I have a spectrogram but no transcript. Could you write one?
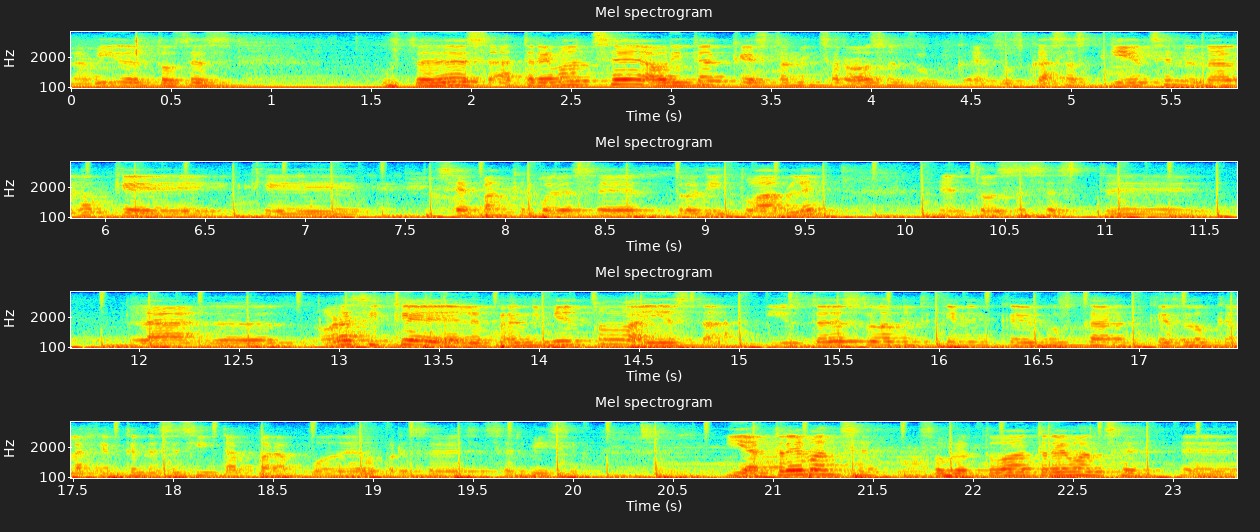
la vida. Entonces, Ustedes atrévanse, ahorita que están encerrados en, su- en sus casas, piensen en algo que, que sepan que puede ser redituable. Entonces, este, la, la- ahora sí que el emprendimiento ahí está. Y ustedes solamente tienen que buscar qué es lo que la gente necesita para poder ofrecer ese servicio. Y atrévanse, sobre todo atrévanse. eh,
